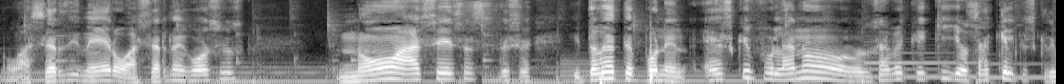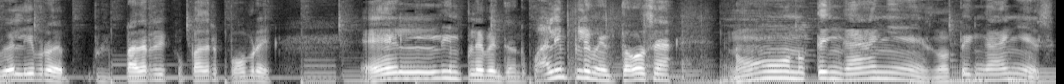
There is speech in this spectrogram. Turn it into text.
o hacer dinero o hacer negocios no hace esas, y todavía te ponen es que fulano sabe que Kiyosaki el que escribió el libro de padre rico padre pobre él implementó ¿cuál implementó? o sea no no te engañes no te engañes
